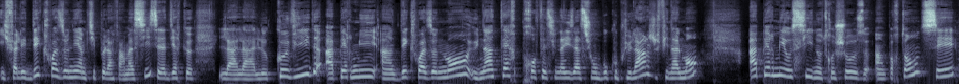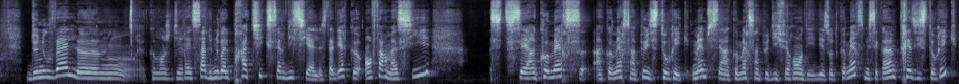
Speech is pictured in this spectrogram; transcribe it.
il fallait décloisonner un petit peu la pharmacie. C'est-à-dire que la, la, le Covid a permis un décloisonnement, une interprofessionnalisation beaucoup plus large finalement a permis aussi une autre chose importante, c'est de nouvelles, euh, comment je dirais ça, de nouvelles pratiques servicielles. C'est-à-dire qu'en pharmacie, c'est un commerce, un commerce un peu historique, même si c'est un commerce un peu différent des, autres commerces, mais c'est quand même très historique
